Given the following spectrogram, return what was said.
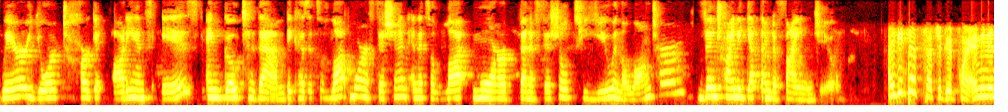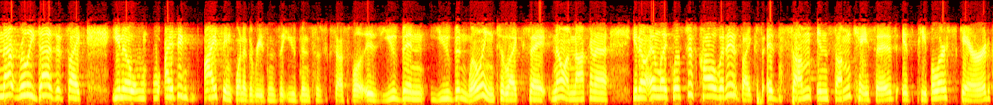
where your target audience is and go to them because it's a lot more efficient and it's a lot more beneficial to you in the long term than trying to get them to find you. I think that's such a good point. I mean, and that really does. It's like, you know, I think I think one of the reasons that you've been so successful is you've been you've been willing to like say, no, I'm not to, you know, and like let's just call it what it is. Like in some in some cases, it's people are scared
